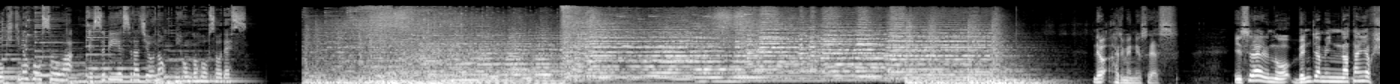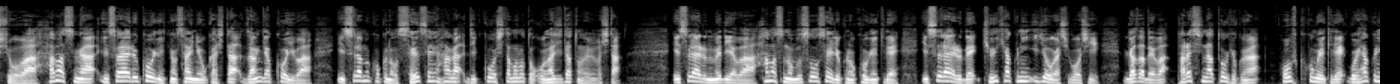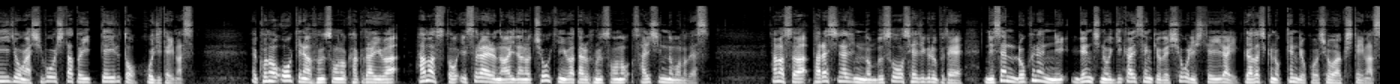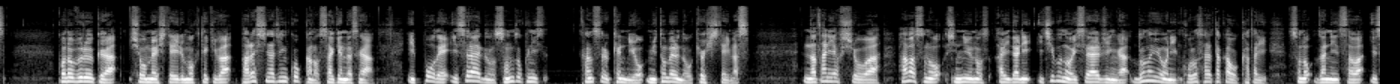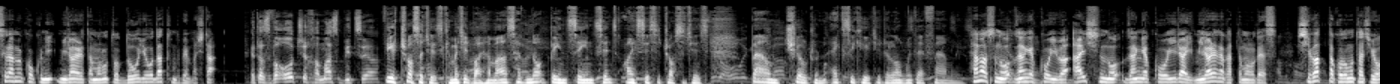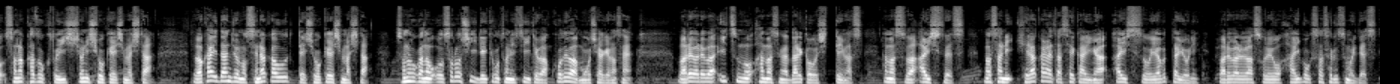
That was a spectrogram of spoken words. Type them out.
お聞きの放送は SBS ラジオの日本語放送ですでは、はじめニュースです。イスラエルのベンジャミン・ナタニヤフ首相は、ハマスがイスラエル攻撃の際に犯した残虐行為は、イスラム国の聖戦派が実行したものと同じだと述べました。イスラエルのメディアは、ハマスの武装勢力の攻撃で、イスラエルで900人以上が死亡し、ガザではパレスチナ当局が報復攻撃で500人以上が死亡したと言っていると報じています。この大きな紛争の拡大は、ハマスとイスラエルの間の長期にわたる紛争の最新のものです。ハマスはパレスチナ人の武装政治グループで2006年に現地の議会選挙で勝利して以来ガザ地区の権力を掌握しています。このグループが証明している目的はパレスチナ人国家の再建ですが、一方でイスラエルの存続に関する権利を認めるのを拒否しています。ナタニヤフ首相はハマスの侵入の間に一部のイスラエル人がどのように殺されたかを語り、その残忍さはイスラム国に見られたものと同様だと述べました。The atrocities committed by Hamas have not been seen since ISIS atrocities. ハマスの残虐行為はアイシスの残虐行為以来見られなかったものです。縛った子供たちをその家族と一緒に処刑しました。若い男女の背中を打って処刑しました。その他の恐ろしい出来事についてはここでは申し上げません。我々はいつもハマスが誰かを知っています。ハマスはアイシスです。まさに開かれた世界がアイシスを破ったように、我々はそれを敗北させるつもりです。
